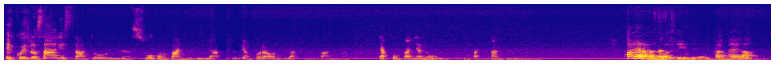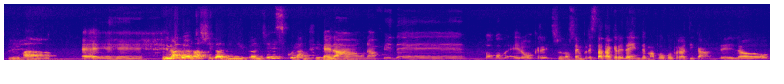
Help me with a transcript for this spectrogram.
E quel rosario è stato il suo compagno di viaggio che ancora oggi l'accompagna e accompagna noi, accompagna tanti di noi. Qual era la tua fede, Carmela, prima eh, Prima della nascita di Francesco e anche di... Era una fede poco, ero, sono sempre stata credente ma poco praticante, ero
